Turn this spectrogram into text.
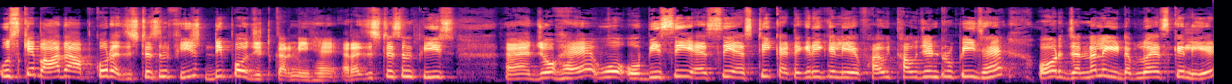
उसके बाद आपको रजिस्ट्रेशन फ़ीस डिपॉजिट करनी है। रजिस्ट्रेशन फ़ीस जो है, वो OBC S C S T category के लिए फाइव थाउज़ेंड रुपीज़ है और जनरल ईडब्ल्यूएस के लिए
